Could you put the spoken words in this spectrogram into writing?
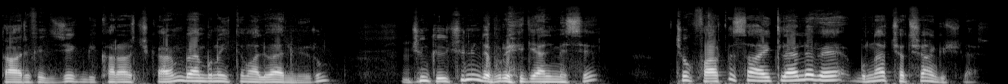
tarif edecek bir karar çıkar mı? Ben buna ihtimal vermiyorum. Çünkü üçünün de buraya gelmesi çok farklı sahiplerle ve bunlar çatışan güçler.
